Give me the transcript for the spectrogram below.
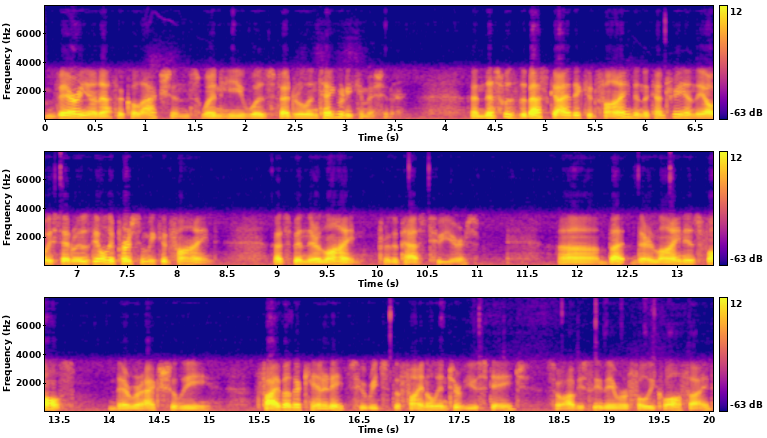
very unethical actions when he was federal integrity commissioner. And this was the best guy they could find in the country, and they always said well, it was the only person we could find. That's been their line for the past two years. Uh, but their line is false. There were actually five other candidates who reached the final interview stage, so obviously they were fully qualified.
